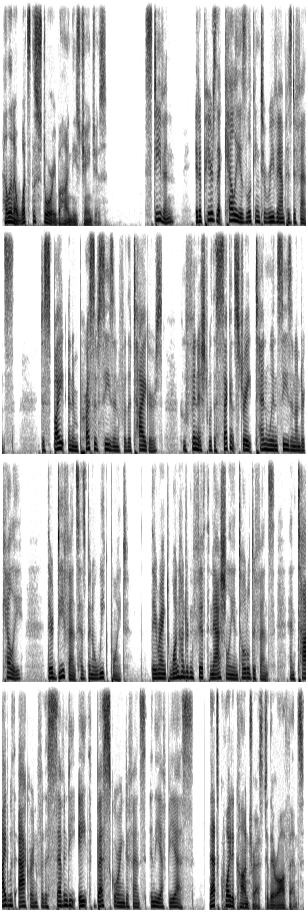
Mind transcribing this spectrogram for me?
Helena, what's the story behind these changes? Stephen, it appears that Kelly is looking to revamp his defense. Despite an impressive season for the Tigers, who finished with a second straight 10 win season under Kelly, their defense has been a weak point. They ranked 105th nationally in total defense and tied with Akron for the 78th best scoring defense in the FBS. That's quite a contrast to their offense,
